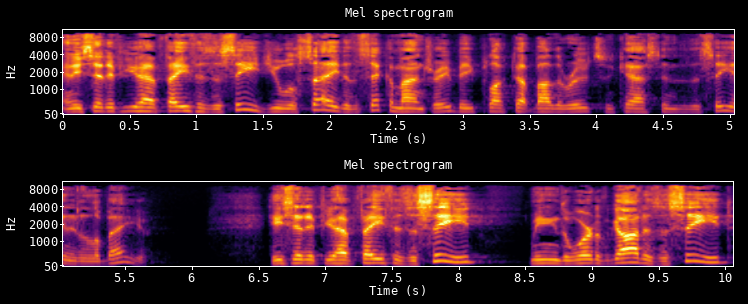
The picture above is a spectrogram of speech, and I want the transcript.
And he said, if you have faith as a seed, you will say to the sycamore tree, be plucked up by the roots and cast into the sea, and it'll obey you. He said, if you have faith as a seed, meaning the word of God is a seed,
